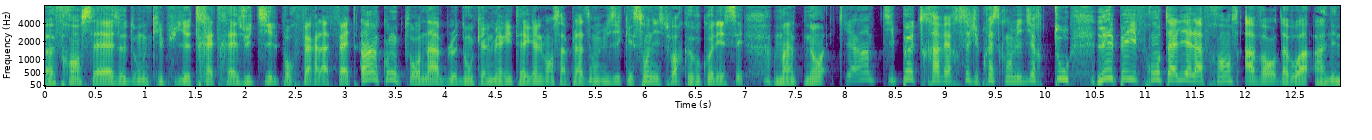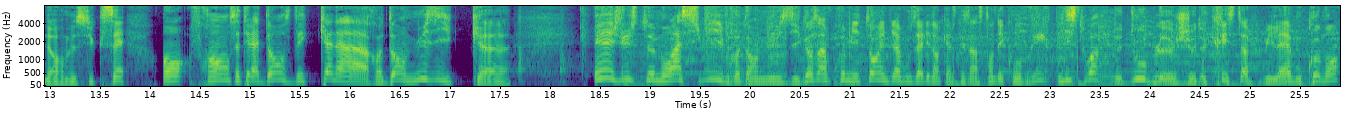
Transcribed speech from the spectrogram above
euh, françaises, donc, et puis euh, très très utile pour faire la fête, incontournable, donc elle méritait également sa place en musique et son histoire que vous connaissez maintenant, qui a un petit peu traversé, j'ai presque envie de dire, tous les pays frontaliers à la France avant d'avoir un énorme succès en France. C'était la danse des canards dans musique. Et justement, à suivre dans musique. Dans un premier temps, eh bien, vous allez dans quelques instants découvrir l'histoire de double jeu de Christophe Willem ou comment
